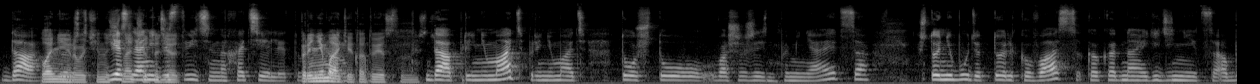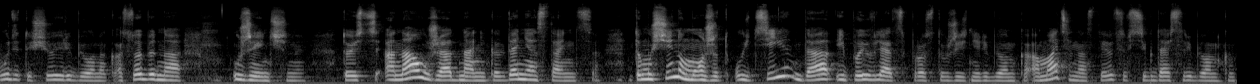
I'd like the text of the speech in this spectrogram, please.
да, планировать есть, и начинать Если они делать. действительно хотели этого принимать ребёнка. эту ответственность. Да, принимать, принимать то, что ваша жизнь поменяется, что не будет только вас как одна единица, а будет еще и ребенок, особенно у женщины. То есть она уже одна никогда не останется. Это мужчина может уйти, да, и появляться просто в жизни ребенка, а мать она остается всегда с ребенком.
